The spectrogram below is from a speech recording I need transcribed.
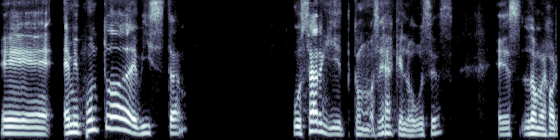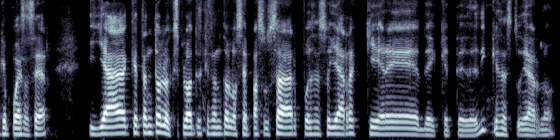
Eh, en mi punto de vista, usar Git, como sea que lo uses, es lo mejor que puedes hacer. Y ya que tanto lo explotes, que tanto lo sepas usar, pues eso ya requiere de que te dediques a estudiarlo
